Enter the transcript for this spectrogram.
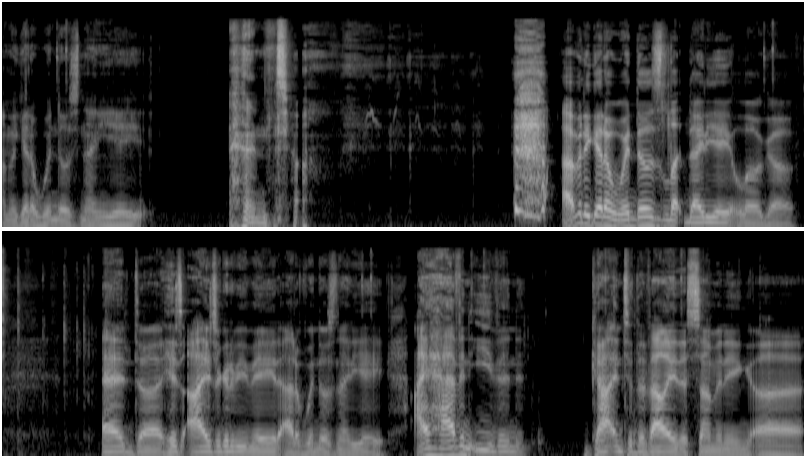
I'm gonna get a Windows 98 and I'm gonna get a Windows 98 logo and uh, his eyes are gonna be made out of Windows 98. I haven't even gotten to the Valet of the Summoning uh,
